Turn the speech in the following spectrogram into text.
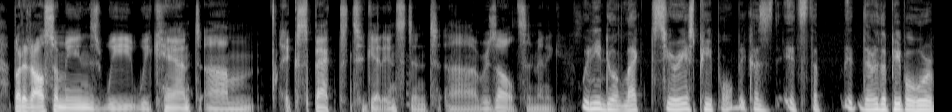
but it also means we we can't. Um, expect to get instant uh, results in many cases. we need to elect serious people because it's the they're the people who are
